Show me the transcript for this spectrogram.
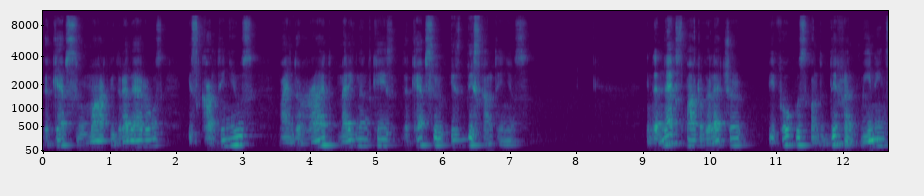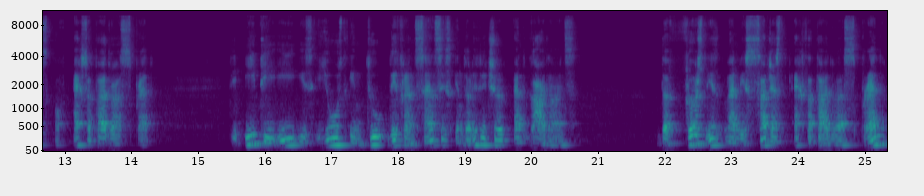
the capsule marked with red arrows is continuous, in the right malignant case, the capsule is discontinuous. In the next part of the lecture, we focus on the different meanings of extrathyroidal spread. The ETE is used in two different senses in the literature and guidelines. The first is when we suggest extrathyroidal spread,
